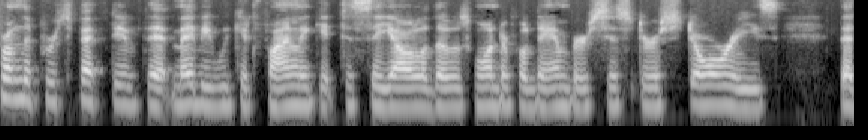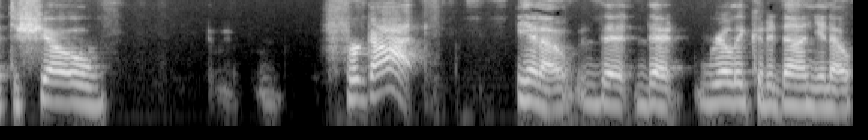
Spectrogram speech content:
from the perspective that maybe we could finally get to see all of those wonderful Danvers sister stories that the show forgot, you know, that that really could have done, you know,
